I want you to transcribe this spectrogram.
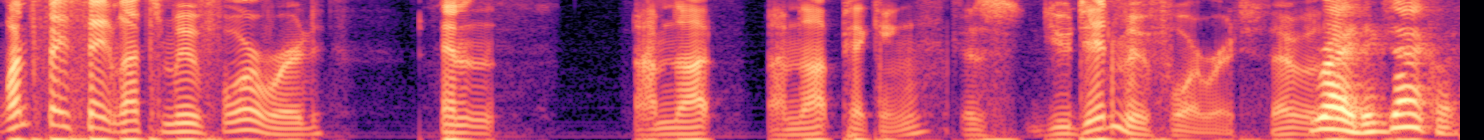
Once they say let's move forward, and I'm not I'm not picking because you did move forward. Was, right, exactly.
